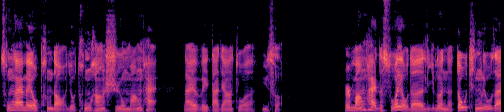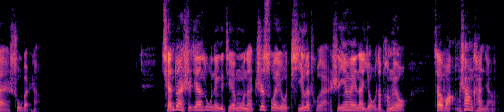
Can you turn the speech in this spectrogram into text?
从来没有碰到有同行使用盲派来为大家做预测，而盲派的所有的理论呢，都停留在书本上。前段时间录那个节目呢，之所以又提了出来，是因为呢，有的朋友在网上看见了，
